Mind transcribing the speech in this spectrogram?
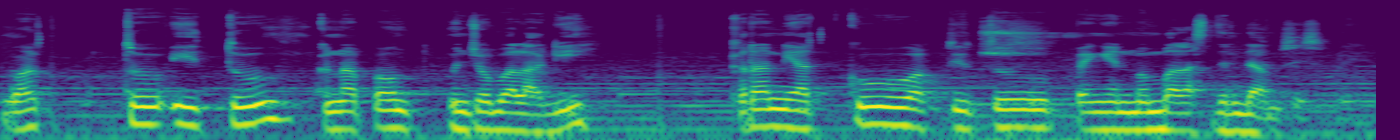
Waktu itu kenapa mencoba lagi? Karena niatku waktu itu pengen membalas dendam sih sebenarnya.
